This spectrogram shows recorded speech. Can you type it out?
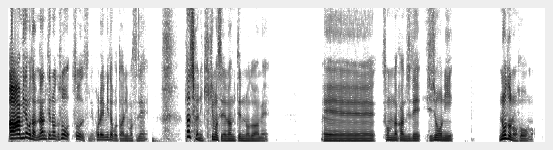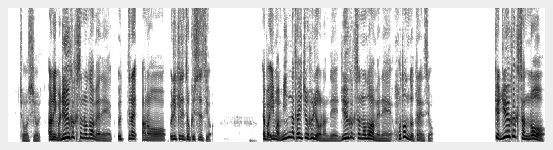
ああ、見たことある。南天の、そう、そうですね。これ見たことありますね。確かに効きますね、南天のど飴。えー、そんな感じで、非常に、喉の方の調子を。あの、今、龍角散のど飴ね、売ってない、あのー売り切れ続出ですよ。やっぱ今みんな体調不良なんで、龍角散のど飴ね、ほとんど売ってないんですよ。けど、龍角散の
